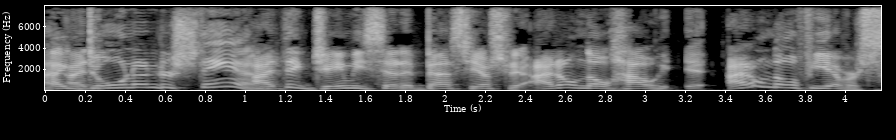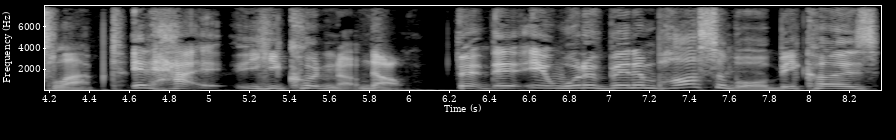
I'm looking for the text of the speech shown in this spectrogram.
I, I, don't understand. I think Jamie said it best yesterday. I don't know how. He, I don't know if he ever slept. It ha- he couldn't have. No. It would have been impossible because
